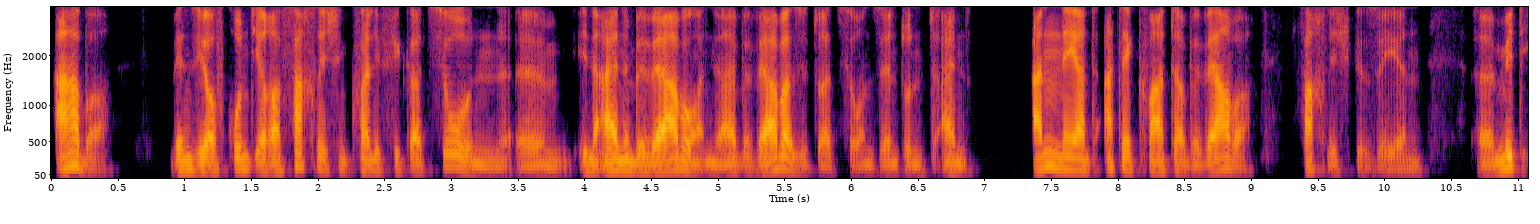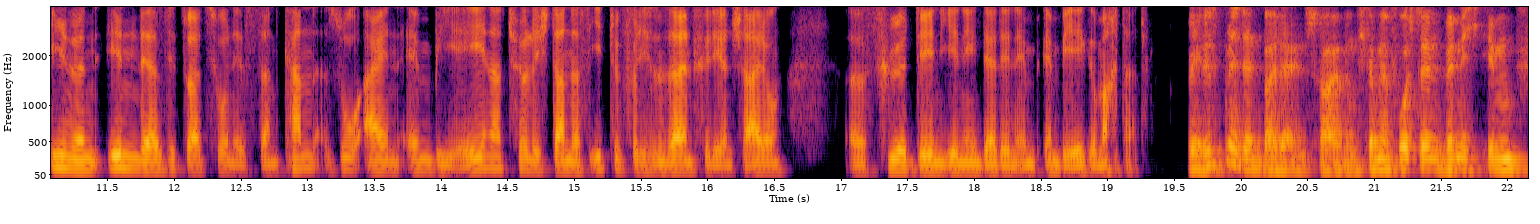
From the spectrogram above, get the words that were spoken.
Aber wenn Sie aufgrund Ihrer fachlichen Qualifikation ähm, in einer Bewerbung, in einer Bewerbersituation sind und ein annähernd adäquater Bewerber, fachlich gesehen, äh, mit Ihnen in der Situation ist, dann kann so ein MBA natürlich dann das i-Tüpfelchen sein für die Entscheidung äh, für denjenigen, der den MBA gemacht hat. Wer hilft mir denn bei der Entscheidung? Ich kann mir vorstellen, wenn ich im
